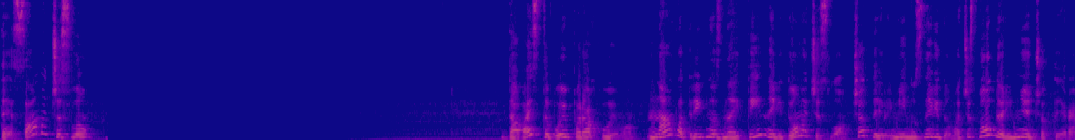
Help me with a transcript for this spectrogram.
те саме число. Давай з тобою порахуємо. Нам потрібно знайти невідоме число. 4 мінус невідоме число дорівнює 4.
